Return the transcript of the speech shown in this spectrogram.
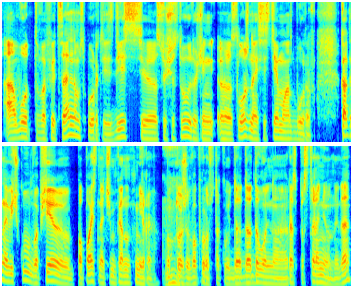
А вот в официальном спорте здесь э, существует очень э, сложная система отборов. Как новичку вообще попасть на чемпионат мира? Вот mm-hmm. тоже вопрос такой да, да, довольно распространенный. Да?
